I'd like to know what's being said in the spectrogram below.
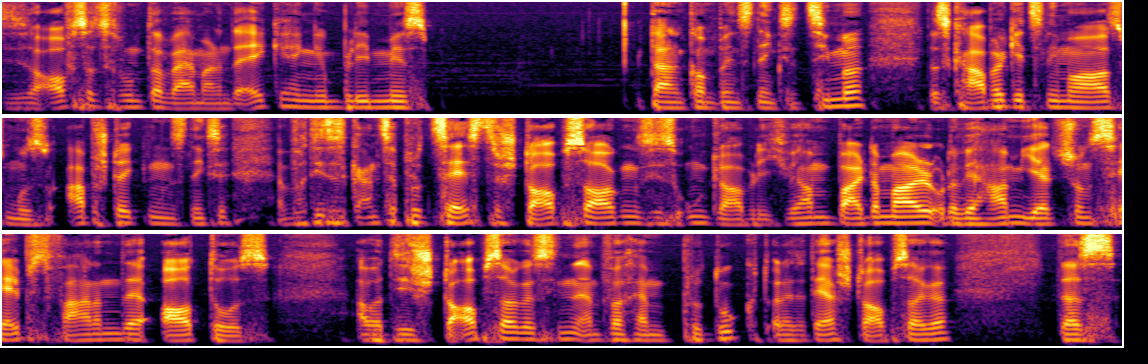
dieser Aufsatz runter, weil man an der Ecke hängen geblieben ist. Dann kommt man ins nächste Zimmer, das Kabel geht nicht mehr aus, muss abstecken ins nächste. Einfach dieser ganze Prozess des Staubsaugens ist unglaublich. Wir haben bald einmal oder wir haben jetzt schon selbstfahrende Autos, aber die Staubsauger sind einfach ein Produkt oder der Staubsauger, das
